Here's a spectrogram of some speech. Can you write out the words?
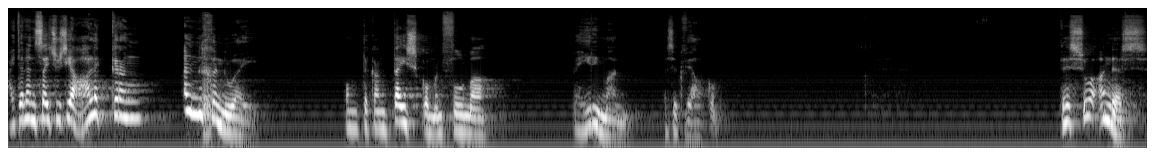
Hy het hulle in sy sosiale kring ingenooi om te kan tuiskom en voel maar by hierdie man is ek welkom. Dit is so anders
